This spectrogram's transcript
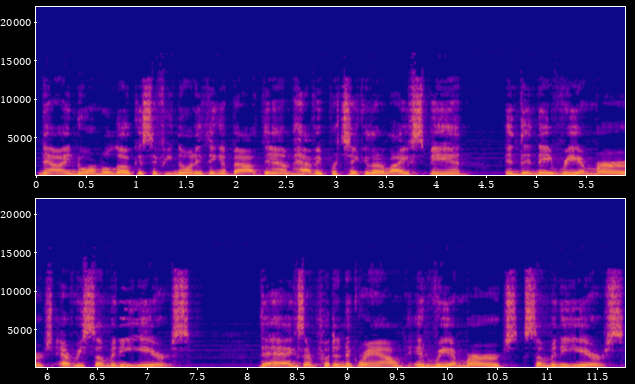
Now, a normal locust, if you know anything about them, have a particular lifespan and then they reemerge every so many years. The eggs are put in the ground and reemerge so many years.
